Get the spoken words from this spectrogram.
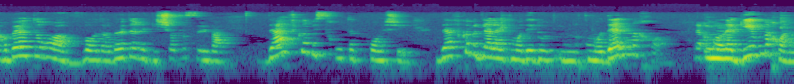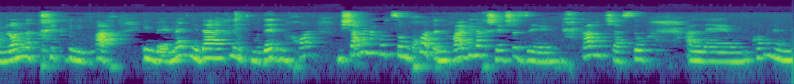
הרבה יותר אוהבות, הרבה יותר רגישות לסביבה. דווקא בזכות הקושי, דווקא בגלל ההתמודדות, אם נתמודד נכון, נכון. אם נגיב נכון, אם לא נדחיק ונברח, אם באמת נדע איך להתמודד נכון, משם אנחנו צומחות. אני יכולה להגיד לך שיש איזה מחקר שעשו על אה, כל מיני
